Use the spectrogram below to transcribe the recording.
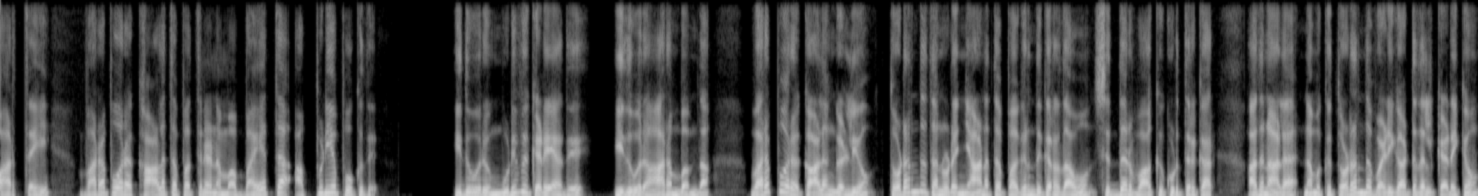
வார்த்தை வரப்போற காலத்தை பத்தின நம்ம பயத்தை அப்படியே போக்குது. இது ஒரு முடிவு கிடையாது. இது ஒரு ஆரம்பம்தான். வரப்போற காலங்கள்லயும் தொடர்ந்து தன்னோட ஞானத்தை பகிர்ந்துக்கிறதாவும் சித்தர் வாக்கு கொடுத்திருக்கார். அதனால நமக்கு தொடர்ந்து வழிகாட்டுதல் கிடைக்கும்.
